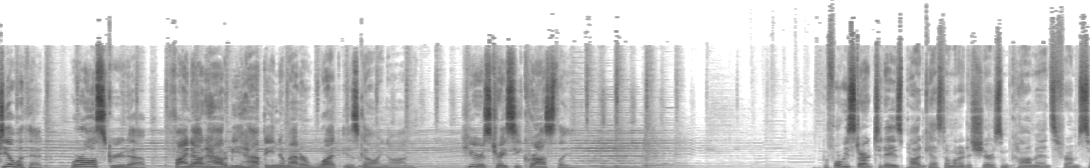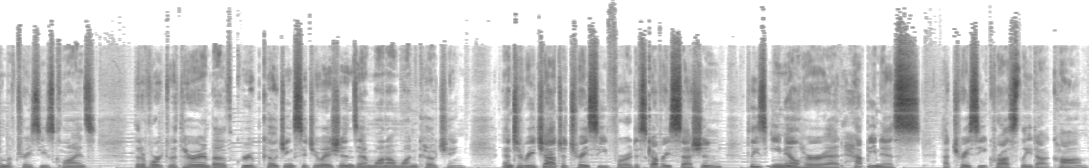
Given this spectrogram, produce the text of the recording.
Deal with it. We're all screwed up. Find out how to be happy no matter what is going on. Here's Tracy Crossley. Before we start today's podcast, I wanted to share some comments from some of Tracy's clients that have worked with her in both group coaching situations and one on one coaching. And to reach out to Tracy for a discovery session, please email her at happiness at tracycrossley.com.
